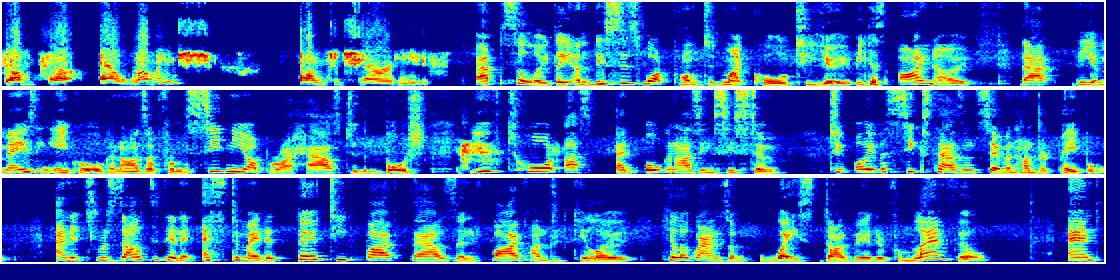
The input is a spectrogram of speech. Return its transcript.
dump our, rubbish onto charities. Absolutely. And this is what prompted my call to you because I know that the amazing eco organizer from Sydney Opera House to the bush, you've taught us an organizing system to over 6,700 people. And it's resulted in an estimated 35,500 kilo, kilograms of waste diverted from landfill. And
